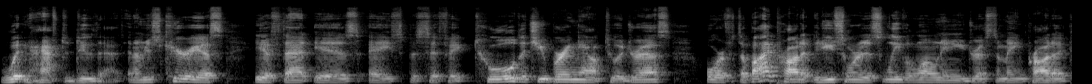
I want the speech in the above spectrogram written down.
wouldn't have to do that. And I'm just curious if that is a specific tool that you bring out to address, or if it's a byproduct that you sort of just leave alone and you address the main product,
